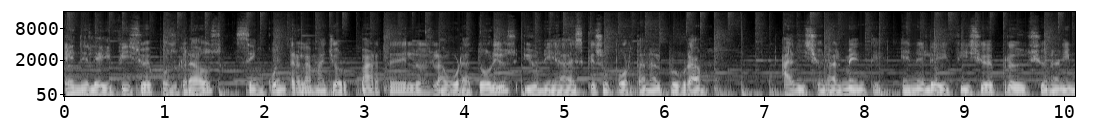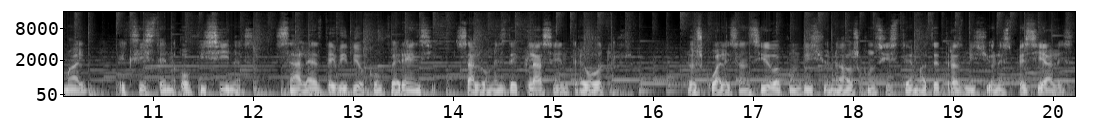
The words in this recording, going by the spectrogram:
En el edificio de posgrados se encuentra la mayor parte de los laboratorios y unidades que soportan al programa. Adicionalmente, en el edificio de producción animal existen oficinas, salas de videoconferencia, salones de clase, entre otros, los cuales han sido acondicionados con sistemas de transmisión especiales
